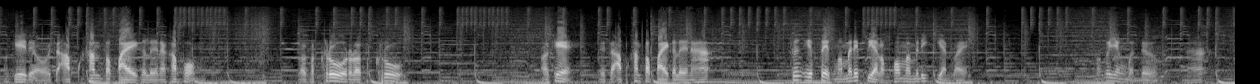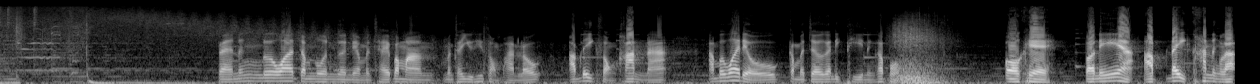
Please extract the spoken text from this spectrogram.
โอเคเดี๋ยวจะอัพขั้นต่อไปกันเลยนะครับผมรอสักครู่รอสักครู่โอเค เดี๋ยวจะอัพขั้นต่อไปกันเลยนะฮะซึ่งเอฟเฟกต์มันไม่ได้เปลี่ยนหรอกเพราะมันไม่ได้เขียนไว้ มันก็ยังเหมือนเดิมนะฮะ แต่เนื่องด้วยว่าจำนวนเงินเนี่ยมันใช้ประมาณมันใช้อยู่ที่ 2,000 แล้วอัพได้อีก 2 ขั้นนะฮะเอาเป็นว่าเดี๋ยวกลับมาเจอกันอีกทีหนึ่งครับผม โอเค ตอนนี้อะอัพได้อีกขั้นหนึ่งละ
